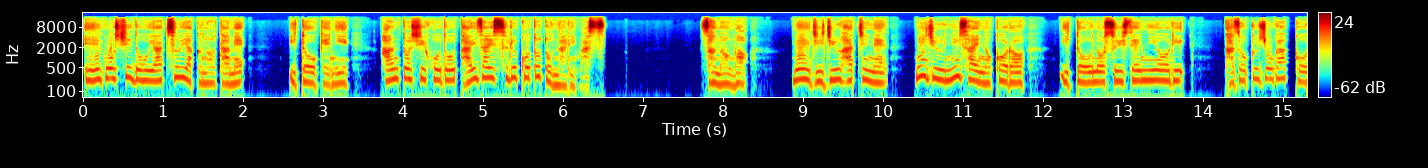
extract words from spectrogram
英語指導や通訳のため、伊藤家に半年ほど滞在することとなります。その後、明治18年22歳の頃、伊藤の推薦により、家族女学校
